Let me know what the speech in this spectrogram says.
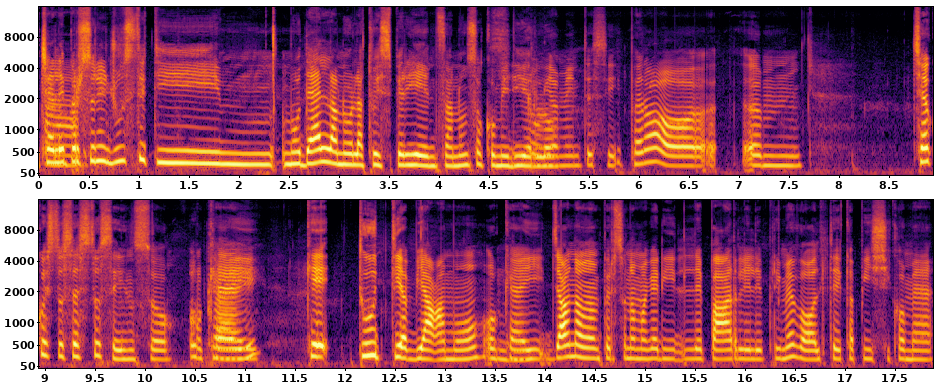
cioè, le Ah. persone giuste ti mm, modellano la tua esperienza, non so come Sì, dirlo. Ovviamente sì, però ehm, c'è questo sesto senso, ok? Ok. Che tutti abbiamo, ok? Mhm. Già una persona magari le parli le prime volte e capisci com'è.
